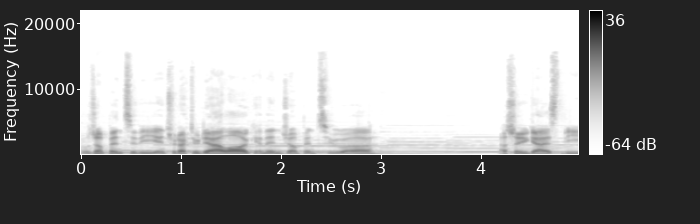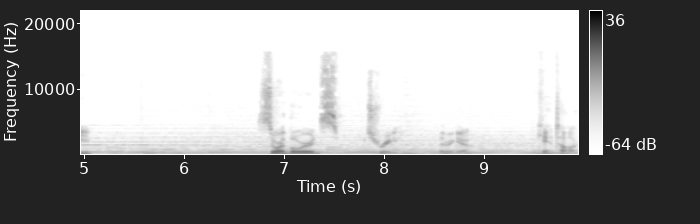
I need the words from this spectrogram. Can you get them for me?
We'll jump into the introductory dialogue and then jump into, uh, I'll show you guys the Sword Lord's tree. There we go. Can't talk.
